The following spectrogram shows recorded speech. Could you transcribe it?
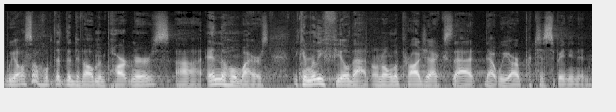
we also hope that the development partners uh, and the homebuyers they can really feel that on all the projects that, that we are participating in.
